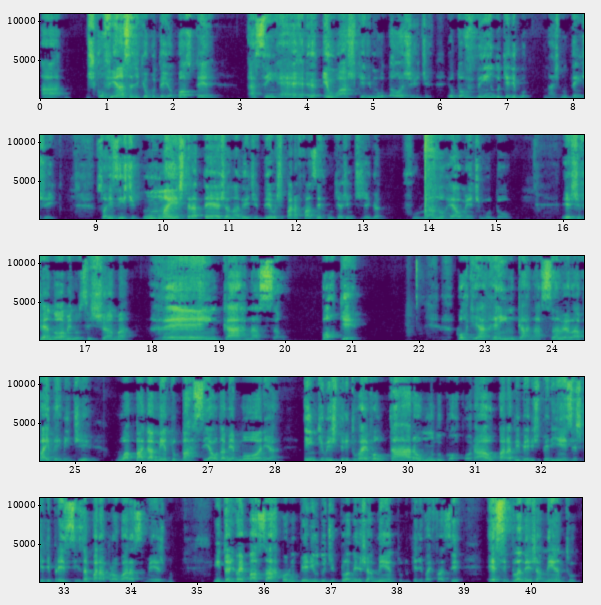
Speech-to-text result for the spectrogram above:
a desconfiança de que eu mudei. Eu posso ter, assim, é, eu acho que ele mudou, gente. Eu estou vendo que ele. Mas não tem jeito. Só existe uma estratégia na lei de Deus para fazer com que a gente diga: Fulano realmente mudou. Este fenômeno se chama reencarnação. Por quê? Porque a reencarnação ela vai permitir o apagamento parcial da memória, em que o espírito vai voltar ao mundo corporal para viver experiências que ele precisa para provar a si mesmo. Então, ele vai passar por um período de planejamento do que ele vai fazer. Esse planejamento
